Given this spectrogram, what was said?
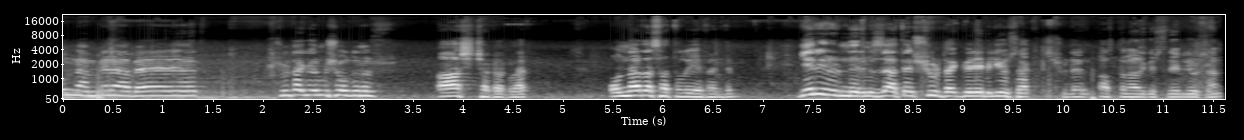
Bundan beraber şurada görmüş olduğunuz ağaç çakaklar. Onlar da satılıyor efendim. Geri ürünlerimiz zaten şurada görebiliyorsak, şuradan alttan gösterebiliyorsan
